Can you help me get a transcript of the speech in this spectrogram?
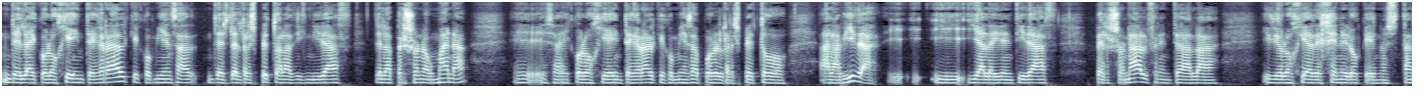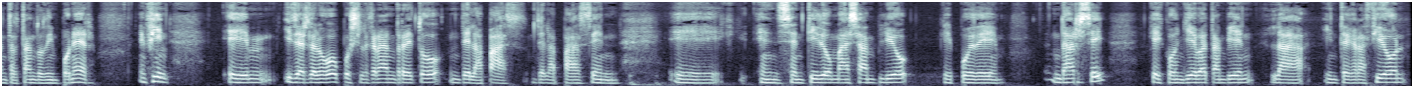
de la ecología integral que comienza desde el respeto a la dignidad de la persona humana, eh, esa ecología integral que comienza por el respeto a la vida y, a la identidad personal frente a la ideología de género que nos están tratando de imponer. En fin, eh, y desde luego, pues el gran reto de la paz, de la paz en, en sentido más amplio que puede darse que conlleva también la integración,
